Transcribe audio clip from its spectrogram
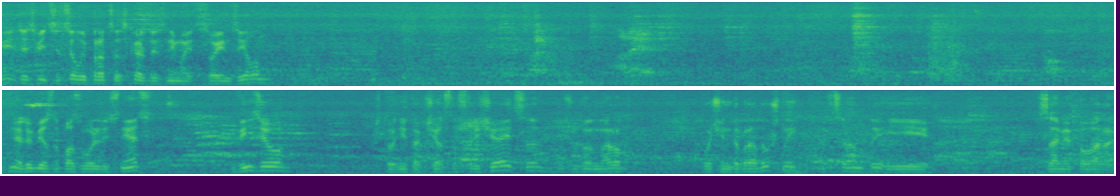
И здесь, видите, целый процесс. Каждый занимается своим делом. Мне любезно позволили снять видео, что не так часто встречается. Общем-то, народ очень добродушный, официанты и сами повара.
